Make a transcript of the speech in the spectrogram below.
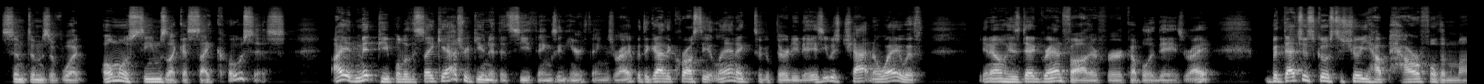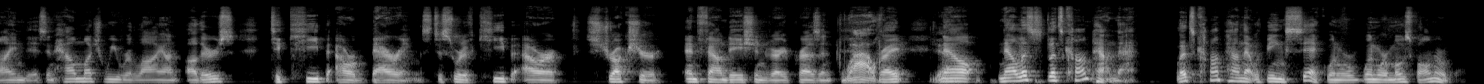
symptoms of what almost seems like a psychosis. I admit people to the psychiatric unit that see things and hear things, right? But the guy that crossed the Atlantic took up 30 days. He was chatting away with, you know, his dead grandfather for a couple of days, right? But that just goes to show you how powerful the mind is and how much we rely on others to keep our bearings, to sort of keep our structure and foundation very present. Wow. Right? Yeah. Now, now let's let's compound that. Let's compound that with being sick when we're when we're most vulnerable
